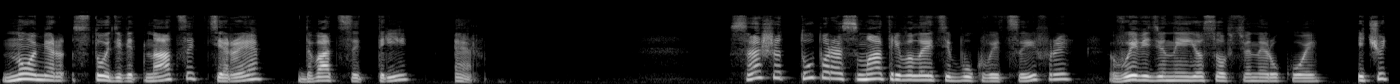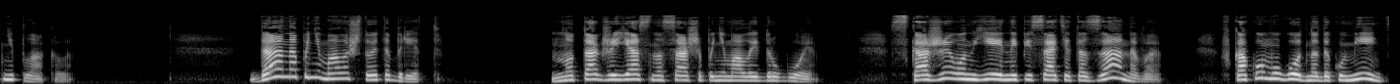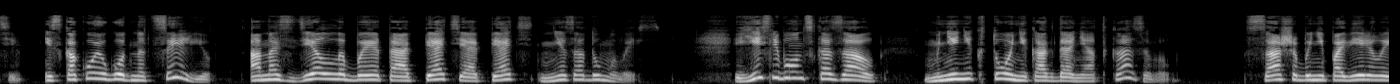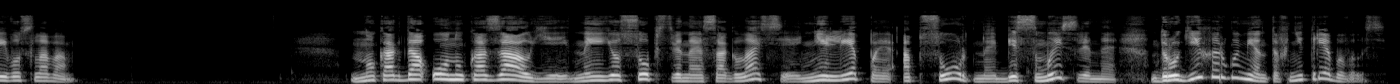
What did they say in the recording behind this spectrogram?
номер 119-23-Р. Саша тупо рассматривала эти буквы и цифры, выведенные ее собственной рукой, и чуть не плакала. Да, она понимала, что это бред. Но также ясно Саша понимала и другое. Скажи он ей написать это заново, в каком угодно документе и с какой угодно целью, она сделала бы это опять и опять, не задумываясь. Если бы он сказал «мне никто никогда не отказывал», Саша бы не поверила его словам. Но когда он указал ей на ее собственное согласие, нелепое, абсурдное, бессмысленное, других аргументов не требовалось.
